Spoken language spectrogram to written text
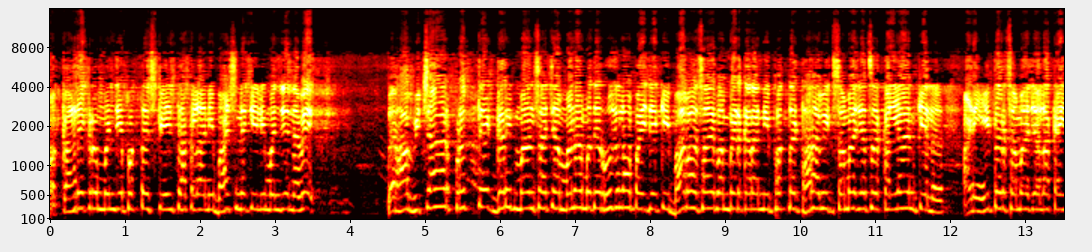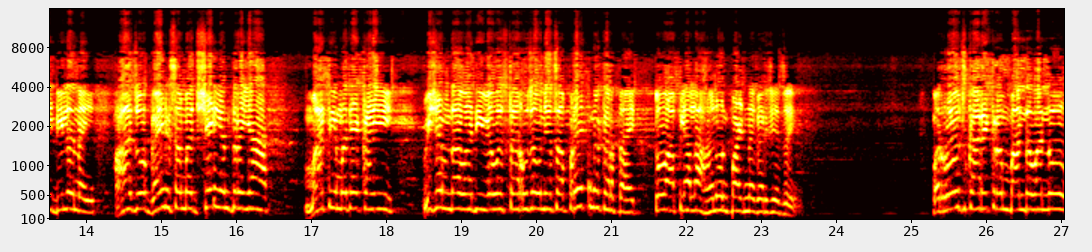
कार्यक्रम म्हणजे फक्त स्टेज टाकला आणि भाषण केली म्हणजे नव्हे. तर हा विचार प्रत्येक गरीब माणसाच्या मनामध्ये रुजला पाहिजे की बाबासाहेब आंबेडकरांनी फक्त ठराविक समाजाचं कल्याण केलं आणि इतर समाजाला काही दिलं नाही. हा जो गैरसमज षडयंत्र या मातीमध्ये काही विषमतावादी व्यवस्था रुजवण्याचा प्रयत्न करतायत तो आपल्याला हाणून पाडणं गरजेचं आहे. पण रोज कार्यक्रम बांधवांनो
